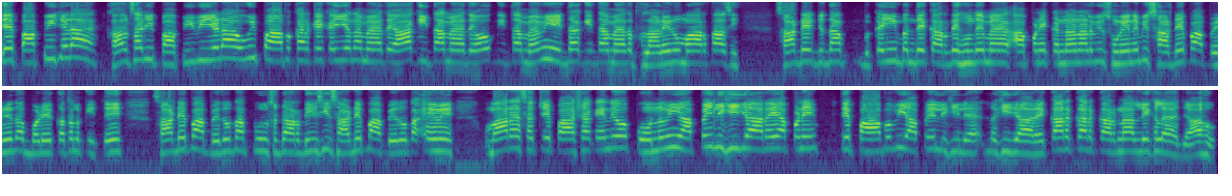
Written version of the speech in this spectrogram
ਤੇ ਪਾਪੀ ਜਿਹੜਾ, ਖਾਲਸਾ ਜੀ ਪਾਪੀ ਵੀ ਜਿਹੜਾ, ਉਹ ਵੀ ਪਾਪ ਕਰਕੇ ਕਹੀ ਜਾਂਦਾ, ਮੈਂ ਤੇ ਆਹ ਕੀਤਾ, ਮੈਂ ਤੇ ਉਹ ਕੀਤਾ, ਮੈਂ ਵੀ ਇਦਾਂ ਕੀਤਾ, ਮੈਂ ਤਾਂ ਫਲਾਣੇ ਨੂੰ ਮਾਰਤਾ ਸੀ। ਸਾਡੇ ਜਿੱਦਾਂ ਕਈ ਬੰਦੇ ਕਰਦੇ ਹੁੰਦੇ, ਮੈਂ ਆਪਣੇ ਕੰਨਾਂ ਨਾਲ ਵੀ ਸੁਣੇ ਨੇ ਵੀ ਸਾਡੇ ਭਾਪੇ ਨੇ ਤਾਂ ਬੜੇ ਕਤਲ ਕੀਤੇ। ਸਾਡੇ ਭਾਪੇ ਤੋਂ ਤਾਂ ਪੁਲਿਸ ਡਰਦੀ ਸੀ, ਸਾਡੇ ਭਾਪੇ ਤੋਂ ਤਾਂ ਐਵੇਂ ਮਹਾਰਾਜ ਸੱਚੇ ਪਾਤਸ਼ਾਹ ਕਹਿੰਦੇ ਉਹ ਪੁੰਨ ਵੀ ਆਪੇ ਹੀ ਲਿਖੀ ਜਾ ਰਹੇ ਆਪਣੇ ਤੇ ਪਾਪ ਵੀ ਆਪੇ ਲਿਖੀ ਲੈ, ਲਿਖੀ ਜਾ ਰਹੇ। ਕਰ ਕਰ, ਕਰਨਾ, ਲਿਖ ਲੈ ਜਾਹੋ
